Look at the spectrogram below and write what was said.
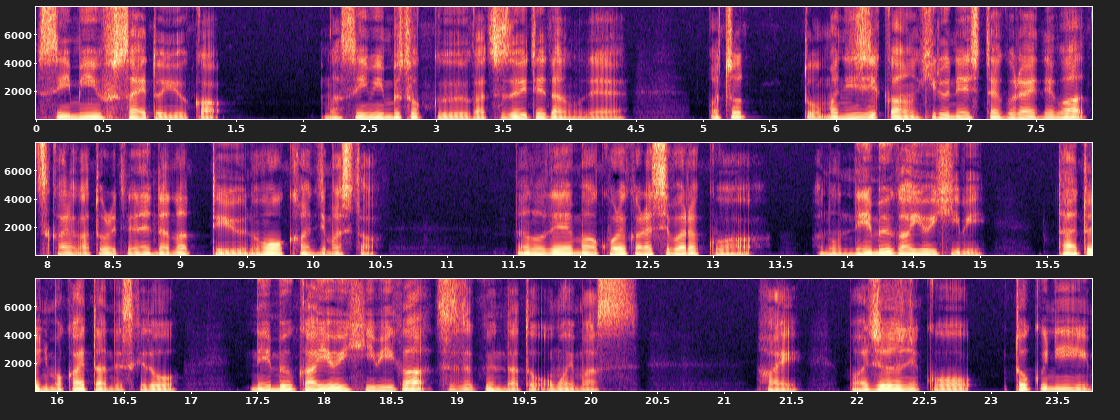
睡眠負債というか、まあ、睡眠不足が続いてたので、まあ、ちょっと、まあ、2時間昼寝したぐらいでは疲れが取れてないんだなっていうのを感じました。なので、まあ、これからしばらくは、あの、眠がゆい日々、タイトルにも書いたんですけど、眠がゆい日々が続くんだと思います。はい。まあ、徐々にこう、特に、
